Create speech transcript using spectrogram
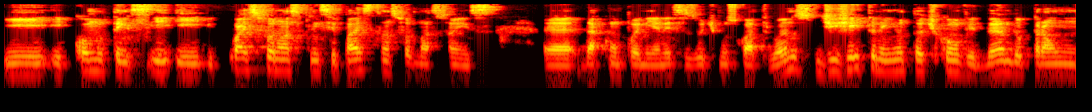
e, e como tem e, e, quais foram as principais transformações é, da companhia nesses últimos quatro anos. De jeito nenhum estou te convidando para um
